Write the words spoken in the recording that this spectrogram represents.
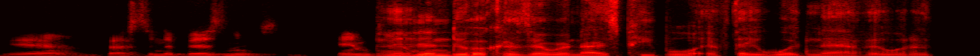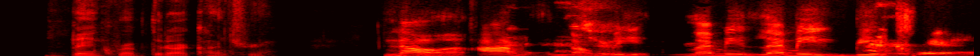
Yeah, best in the business. And they didn't do it because they were nice people. If they wouldn't have, it would have bankrupted our country. No, I'm, no. We, let me let me be clear.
